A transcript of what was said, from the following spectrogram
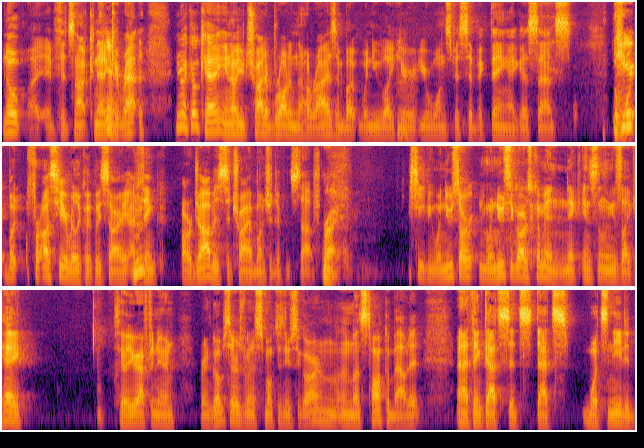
Nope, if it's not Connecticut wrap, you're like, okay, you know, you try to broaden the horizon, but when you like your your one specific thing, I guess that's. But, Here- but for us here, really quickly, sorry, I Mhm. think our job is to try a bunch of different stuff. Right. Excuse me. When new start, when new cigars come in, Nick instantly is like, hey, clear your afternoon. We're gonna go upstairs. We're gonna smoke this new cigar and, and let's talk about it. And I think that's it's that's what's needed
